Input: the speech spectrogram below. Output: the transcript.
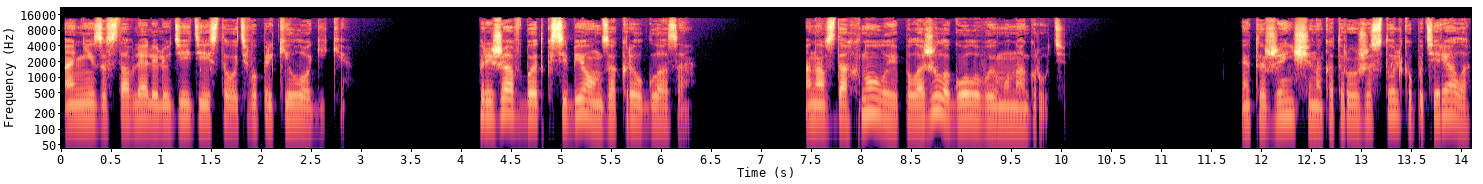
Они заставляли людей действовать вопреки логике. Прижав Бет к себе, он закрыл глаза. Она вздохнула и положила голову ему на грудь. Эта женщина, которую уже столько потеряла,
